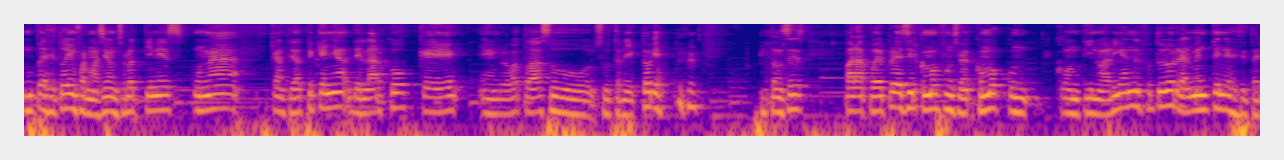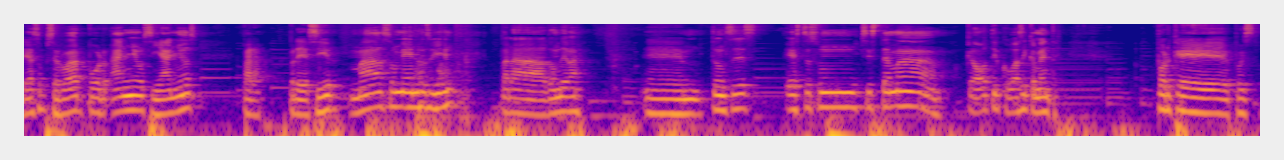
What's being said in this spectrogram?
un pedacito de información, solo tienes una cantidad pequeña del arco que engloba toda su, trayectoria. Entonces, para poder predecir cómo, funciona, cómo continuaría en el futuro, realmente necesitarías observar por años y años para predecir más o menos bien para dónde va. Em, entonces, esto es un sistema caótico básicamente. Porque pues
